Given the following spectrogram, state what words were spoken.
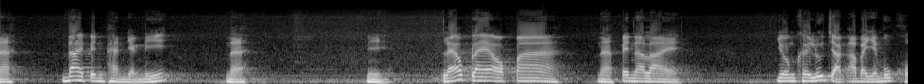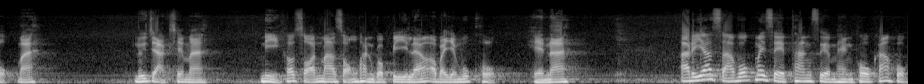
นะได้เป็นแผ่นอย่างนี้นะ นี่แล้วแปลออกมานะเป็นอะไร โยมเคยรู้จักอบายมุขหกไหมรู้จักใช่ไหมนี่เขาสอนมา 2,000 กว่าปีแล้วอบายมุขหกเห็นนะ อริยสาวกไม่เสพทางเสื่อมแห่งโภคะหก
